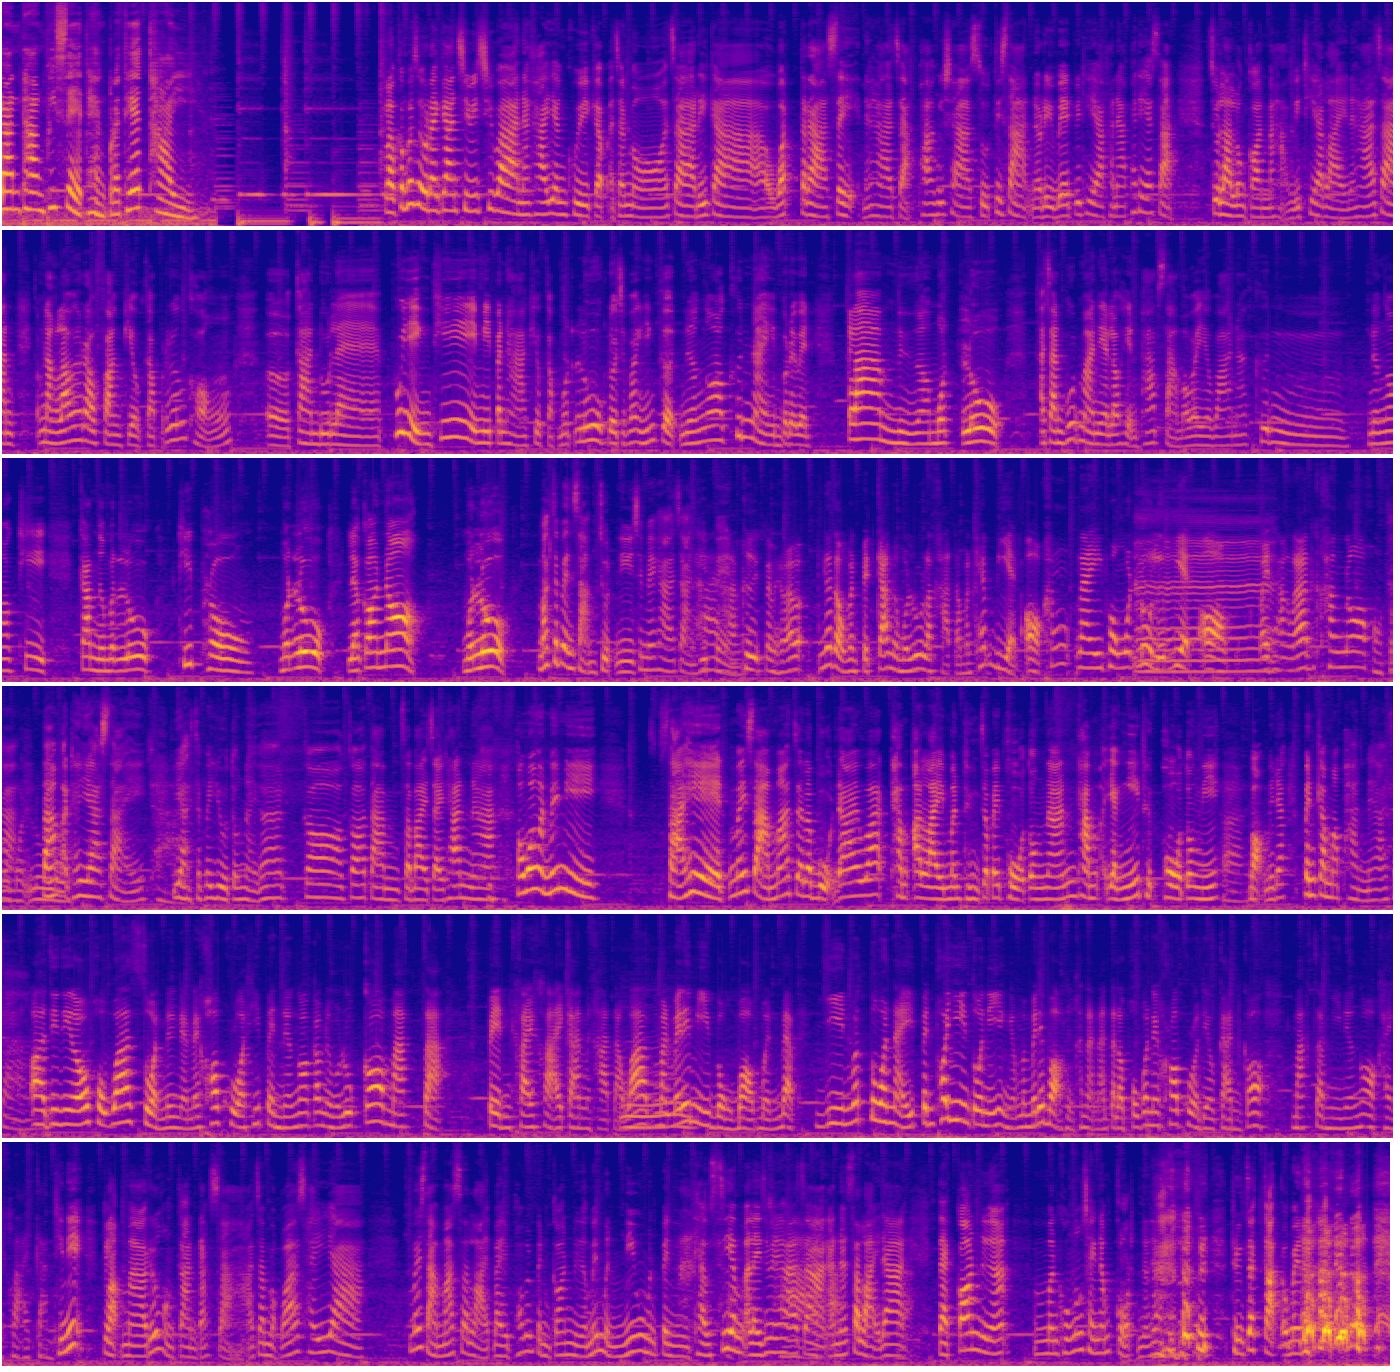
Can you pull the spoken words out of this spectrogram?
การทางพิเศษแห่งประเทศไทย กลับเข้ามาสู่รายการชีวิตชีวานะคะ ยังคุยกับอาจารย์หมอจาริกาวัตราเศษนะคะ จากภาควิชาสูติศาสตร์นริเวศวิทยาคณะแพทยศาสตร์ จุฬาลงกรณ์มหาวิทยาลัยนะคะ อาจารย์กำลังเล่าให้เราฟังเกี่ยวกับเรื่องของออการดูแล ผู้หญิงที่มีปัญหาเกี่ยวกับมดลูก โดยเฉพาะอย่างยิ่งเกิดเนื้องอกขึ้นในบริเวณกล้ามเนื้อมดลูก อาจารย์พูดมาเนี่ยเราเห็นภาพ 3 อวัยวะนะขึ้นเนื้องอกที่กล้ามเนื้อมดลูกที่โพรงมดลูกแล้วก็นอกมดลูก มักจะเป็น 3 จุดนี้ใช่ไหมคะอาจารย์ที่ใช่เป็นค่ะคือหมายถึงว่าเนื่องจากมันเป็นกล้ามเนื้อมดลูกละค่ะ แต่มันแค่เบียดออกข้างในโพรงมดลูกอ่าหรือเบียดออกไปทางด้านข้างนอกของตัวค่ะมดลูก ตามอัธยาศัยใช่อยากจะไปอยู่ตรงไหนก็ก็ก็ตามสบายใจท่านนะคะ เพราะว่ามันไม่มีสาเหตุไม่สามารถจะระบุได้ว่าทำอะไรมันถึงจะไปโผล่ตรงนั้นทำอย่างนี้ถึงโผล่ตรงนี้ใช่บอกไม่ได้เป็นกรรมพันธุ์ไหมคะอาจารย์อ่าจริงๆแล้วพบว่าส่วนหนึ่งเนี่ยในครอบครัวที่เป็นเนื้องอกกล้ามเนื้อมดลูกก็มักจะ เป็นคล้ายๆกันค่ะ แต่ว่าอืมมันไม่ได้มีบ่งบอกเหมือนแบบยีนว่าตัวไหนเป็นเพ่อยีนตัวนี้อย่างเงี้ยมันไม่ได้บอกถึงขนาดนั้น แต่เราพบว่าในครอบครัวเดียวกัน ก็มักจะมีเนื้องอกคล้ายๆ กัน ทีนี้กลับมาเรื่องของการรักษาอาจารย์บอกว่าใช้ยาไม่สามารถสลายไปเพราะมันเป็นก้อนเนื้อไม่เหมือนนิ้วมันเป็นแคลเซียมอะไรใช่ไหมคะอาจารย์ใช่ค่ะอันนั้นสลายได้ แต่ก้อนเนื้อมันคงต้องใช้น้ำกรดนะถึงจะกัดออกมาได้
